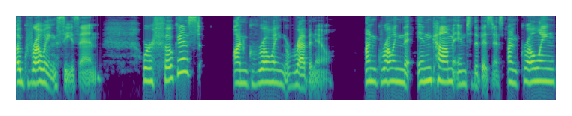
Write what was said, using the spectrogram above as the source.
a growing season, we're focused on growing revenue, on growing the income into the business, on growing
